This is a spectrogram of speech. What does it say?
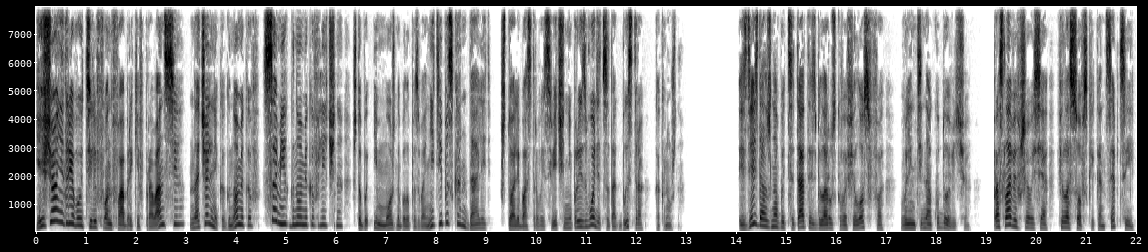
Еще они требуют телефон фабрики в Провансе, начальника гномиков, самих гномиков лично, чтобы им можно было позвонить и поскандалить, что алебастровые свечи не производятся так быстро, как нужно. И здесь должна быть цитата из белорусского философа Валентина Акудовича, прославившегося философской концепцией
